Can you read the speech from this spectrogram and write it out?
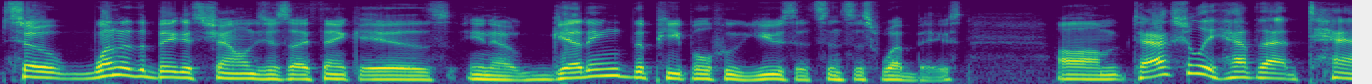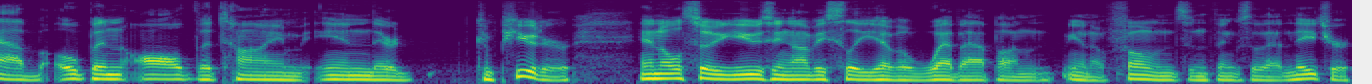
So one of the biggest challenges I think is, you know, getting the people who use it since it's web based um, to actually have that tab open all the time in their computer and also using obviously you have a web app on you know phones and things of that nature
